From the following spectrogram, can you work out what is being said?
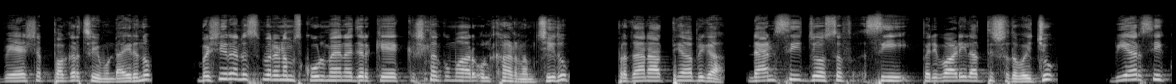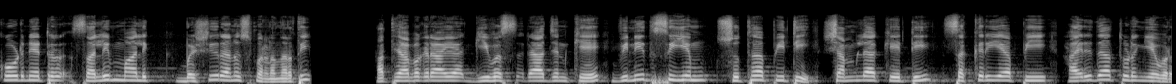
വേഷപ്പകർച്ചയുമുണ്ടായിരുന്നു. ബഷീർ അനുസ്മരണം സ്കൂൾ മാനേജർ കെ കൃഷ്ണകുമാർ ഉദ്ഘാടനം ചെയ്തു. പ്രധാനാധ്യാപിക നാൻസി ജോസഫ് സി പരിപാടിയിൽ അധ്യക്ഷത വഹിച്ചു. B R C coordinator Salim Malik Basheer അനുസ്മരണം നടത്തി. അധ്യാപകരായ Geevas Rajan K Vineeth C M Sudha P T Shamla K T Zakariya P Haritha തുടങ്ങിയവർ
